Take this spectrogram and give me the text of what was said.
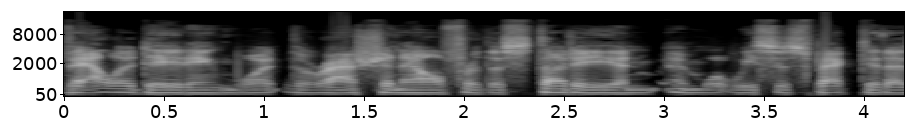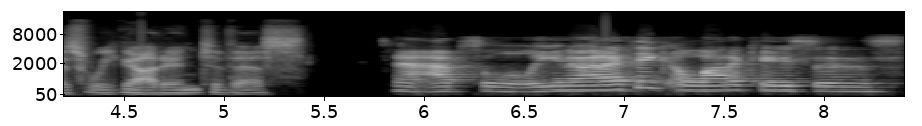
validating what the rationale for the study and, and what we suspected as we got into this. Yeah, absolutely. You know, and I think a lot of cases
